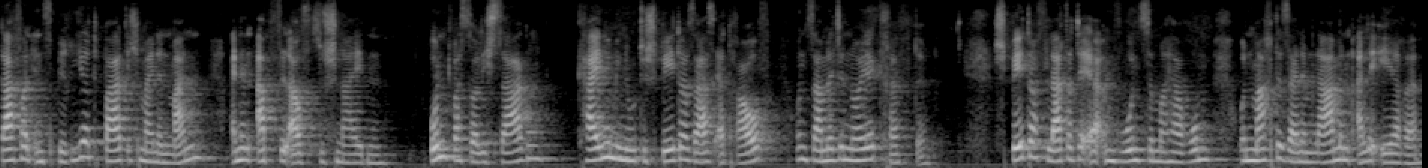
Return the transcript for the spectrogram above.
Davon inspiriert bat ich meinen Mann, einen Apfel aufzuschneiden. Und was soll ich sagen? Keine Minute später saß er drauf und sammelte neue Kräfte. Später flatterte er im Wohnzimmer herum und machte seinem Namen alle Ehre.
